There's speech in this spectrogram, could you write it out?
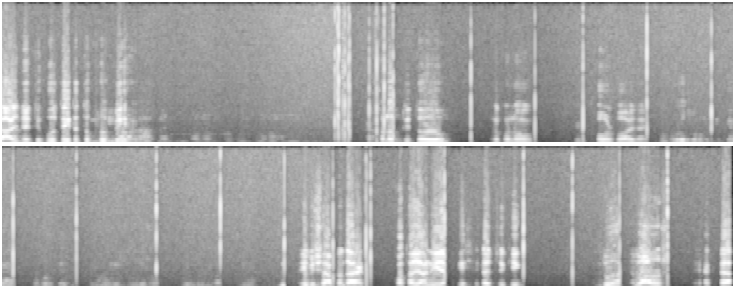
রাজনৈতিক বলতে এটা তো পুরো এখন অবধি তো কোনো- খবর পাওয়া যায় এই বিষয়ে আপনাদের একটা কথা জানিয়ে রাখি, সেটা হচ্ছে কি দু হাজার একটা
